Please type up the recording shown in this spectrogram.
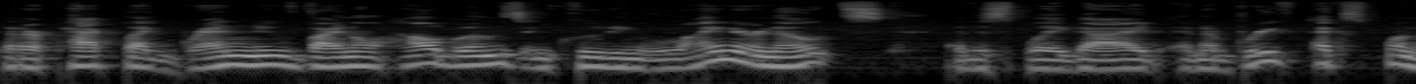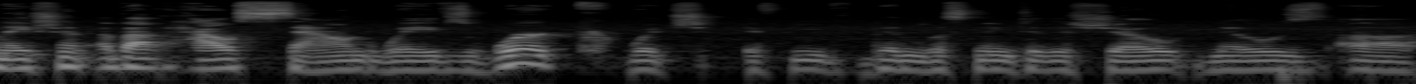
that are packed like brand new vinyl albums, including liner notes, a display guide, and a brief explanation about how sound waves work, which, if you've been listening to the show, knows uh,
